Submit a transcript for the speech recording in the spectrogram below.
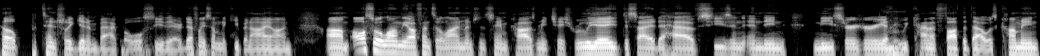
help potentially get him back, but we'll see there. Definitely something to keep an eye on. Um, also, along the offensive line, mentioned Sam Cosmi, Chase Roullier decided to have season ending knee surgery. I think Mhm. we kind of thought that that was coming.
